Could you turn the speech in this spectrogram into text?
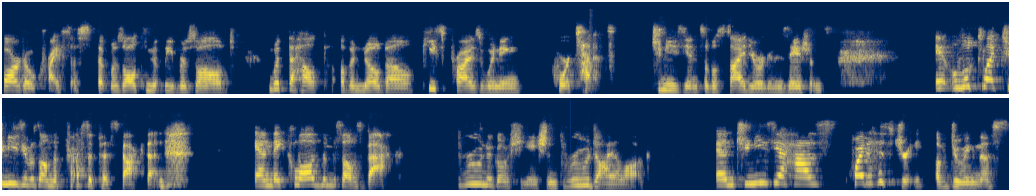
Bardo crisis that was ultimately resolved with the help of a Nobel Peace Prize winning quartet, Tunisian civil society organizations. It looked like Tunisia was on the precipice back then, and they clawed themselves back through negotiation, through dialogue. And Tunisia has quite a history of doing this,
